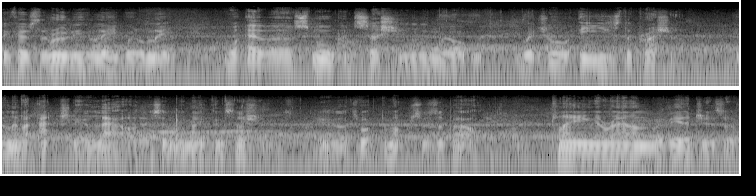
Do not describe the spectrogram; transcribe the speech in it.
because the ruling elite will make whatever small concession will, which will ease the pressure. They'll never actually allow, they simply make concessions. You know, that's what democracy is about. Playing around with the edges of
